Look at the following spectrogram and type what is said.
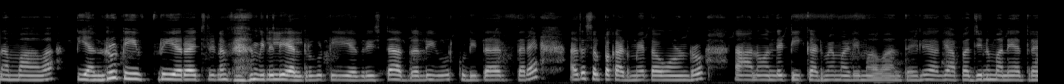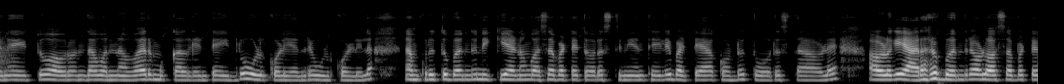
ನಮ್ಮ ಮಾವ. ಎಲ್ಲರೂ ಟೀ ಪ್ರಿಯರು ಆ್ಯಕ್ಚುಲಿ ನಮ್ಮ ಫ್ಯಾಮಿಲಿಲಿ ಎಲ್ರಿಗೂ ಟೀ ಅಂದರೆ ಇಷ್ಟ. ಅದರಲ್ಲೂ ಇವ್ರು ಕುಡಿತಾ ಇರ್ತಾರೆ. ಆದರೆ ಸ್ವಲ್ಪ ಕಡಿಮೆ ತೊಗೊಂಡ್ರು. ನಾನು ಒಂದೇ ಟೀ ಕಡಿಮೆ ಮಾಡಿ ಮಾವ ಅಂತ ಹೇಳಿ. ಹಾಗೆ ಅಪ್ಪಾಜಿನೂ ಮನೆ ಹತ್ರನೇ ಇತ್ತು. ಅವರೊಂದು ಒನ್ ಅವರ್ ಮುಕ್ಕಾಲು ಗಂಟೆ ಇದ್ದರು ಉಳ್ಕೊಳ್ಳಿ ಅಂದರೆ ಉಳ್ಕೊಳ್ಳಿಲ್ಲ. ನಮ್ಮ ಕೃತು ಬಂದು, ನಿಕ್ಕಿ ಅಣ್ಣಂಗೆ ಹೊಸ ಬಟ್ಟೆ ತೋರಿಸ್ತೀನಿ ಅಂತ ಹೇಳಿ ಬಟ್ಟೆ ಹಾಕ್ಕೊಂಡು ತೋರಿಸ್ತಾ ಅವಳೆ. ಅವಳಿಗೆ ಯಾರು ಬಂದರೆ ಅವಳು ಹೊಸ ಬಟ್ಟೆ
